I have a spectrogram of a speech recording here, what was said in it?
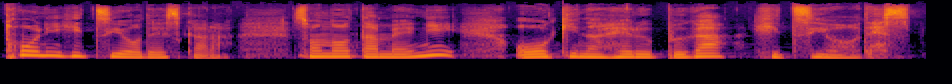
当に必要ですからそのために大きなヘルプが必要です。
